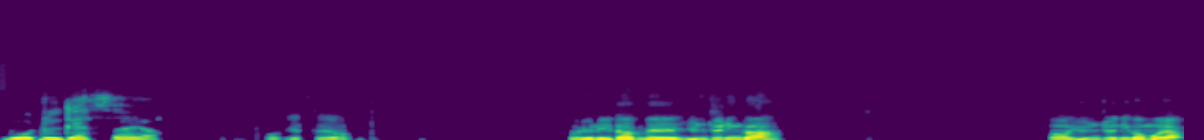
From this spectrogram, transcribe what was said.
모르겠어요. 모르겠어요. 서윤이 다음에 윤준인가? 어, 윤준 이거 뭐야?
